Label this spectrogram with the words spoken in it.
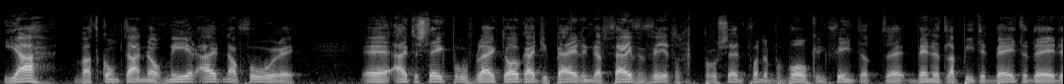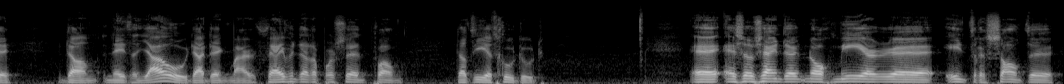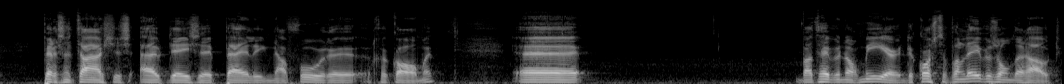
ja, wat komt daar nog meer uit naar voren? Uh, uit de steekproef blijkt ook uit die peiling dat 45% van de bevolking vindt dat uh, Bennett Lapid het beter deden dan Netanyahu. Daar denkt maar 35% van dat hij het goed doet. Uh, en zo zijn er nog meer interessante percentages uit deze peiling naar voren gekomen. Wat hebben we nog meer? De kosten van levensonderhoud.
